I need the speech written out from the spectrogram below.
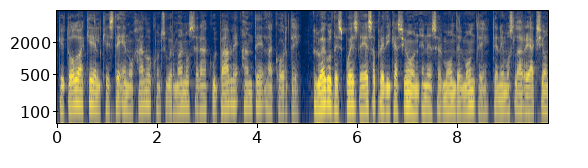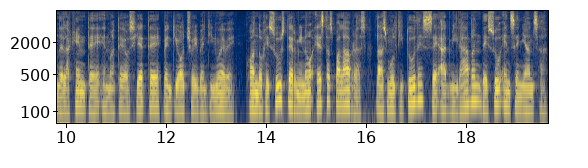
que todo aquel que esté enojado con su hermano será culpable ante la corte. Luego, después de esa predicación en el Sermón del Monte, tenemos la reacción de la gente en Mateo 7, 28 y 29 Cuando Jesús terminó estas palabras, las multitudes se admiraban de su enseñanza,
